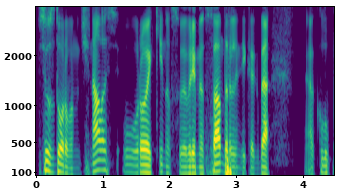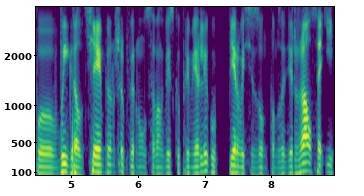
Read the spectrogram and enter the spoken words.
Все здорово начиналось у Роя Кина в свое время в Сандерленде, когда клуб э, выиграл чемпионшип, вернулся в английскую премьер-лигу, первый сезон там задержался и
